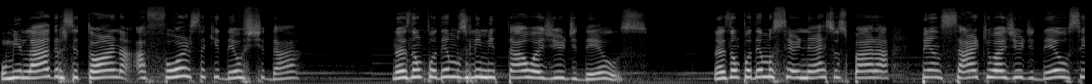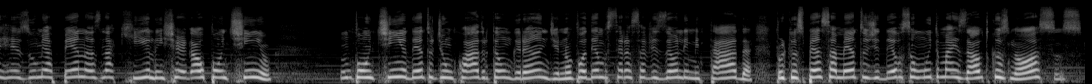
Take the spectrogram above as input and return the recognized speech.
O milagre se torna a força que Deus te dá. Nós não podemos limitar o agir de Deus. Nós não podemos ser nécios para pensar que o agir de Deus se resume apenas naquilo, enxergar o pontinho um pontinho dentro de um quadro tão grande. Não podemos ter essa visão limitada, porque os pensamentos de Deus são muito mais altos que os nossos.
